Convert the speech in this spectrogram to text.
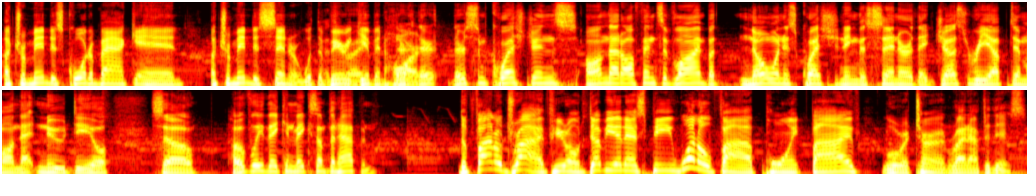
a tremendous quarterback and a tremendous center with a That's very right. given heart. There, there, there's some questions on that offensive line, but no one is questioning the center. They just re upped him on that new deal. So hopefully they can make something happen. The final drive here on WNSP 105.5 will return right after this.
